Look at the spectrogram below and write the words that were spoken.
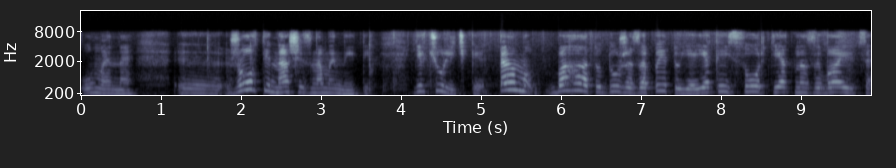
у мене е, жовті наші знамениті. Дівчулечки, там багато дуже запитує, який сорт, як називаються.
